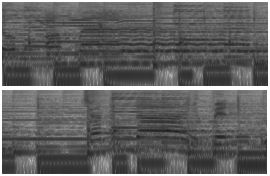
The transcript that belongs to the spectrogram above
จบออกมา ฉันได้เป็นครู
